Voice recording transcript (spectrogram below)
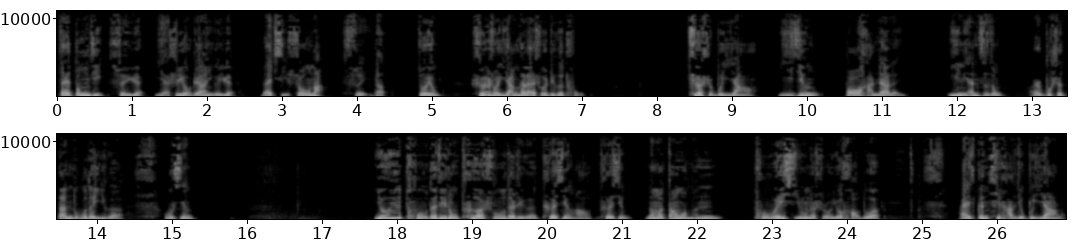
在冬季水月也是有这样一个月来起收纳水的作用。所以说，严格来说，这个土确实不一样啊，已经包含在了一年之中，而不是单独的一个五行。由于土的这种特殊的这个特性啊特性，那么当我们土为喜用的时候，有好多，哎，跟其他的就不一样了。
